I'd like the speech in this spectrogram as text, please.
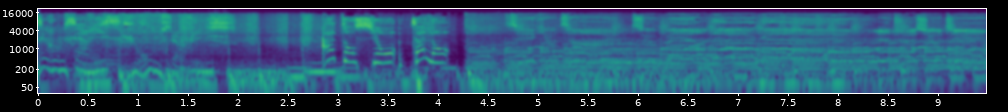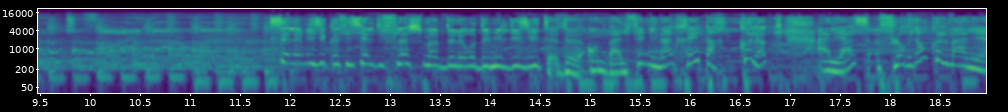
Du room service. du room service. Attention, talent. C'est la musique officielle du flash mob de l'Euro 2018 de handball féminin créé par Coloc, alias Florian Colmagne.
